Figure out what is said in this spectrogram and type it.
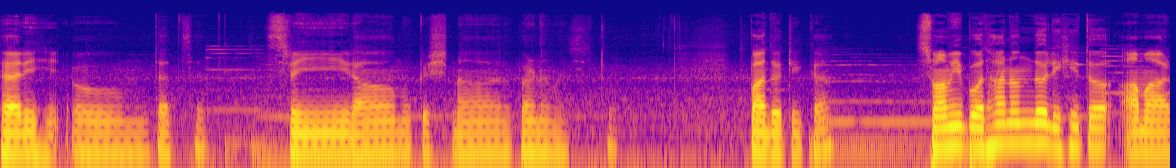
হরি ওম তৎসৎ। শ্রীরামকৃষ্ণার্পণমস্তু। পাদটিকা, স্বামী বোধানন্দ লিখিত আমার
